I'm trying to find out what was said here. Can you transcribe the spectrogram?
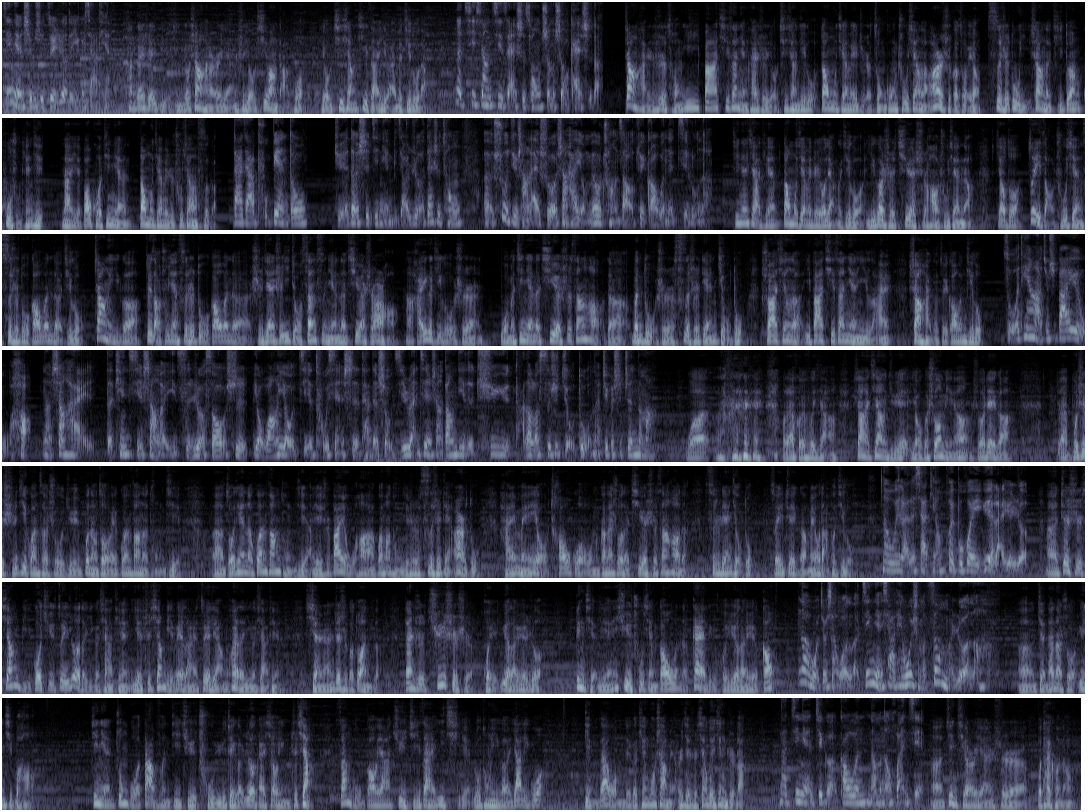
今年是不是最热的一个夏天？看跟谁比，仅就上海而言，是有希望打破有气象记载以来的记录的。那气象记载是从什么时候开始的？上海是从一八七三年开始有气象记录，到目前为止总共出现了二十个左右四十度以上的极端酷暑天气，那也包括今年，到目前为止出现了四个。大家普遍都觉得是今年比较热，但是从呃数据上来说，上海有没有创造最高温的记录呢？今年夏天到目前为止有两个记录，一个是七月十号出现的，叫做最早出现四十度高温的记录。上一个最早出现四十度高温的时间是一九三四年的七月十二号啊。还有一个记录是我们今年的七月十三号的温度是四十点九度，刷新了一八七三年以来上海的最高温记录。昨天啊，就是八月五号，那上海的天气上了一次热搜，是有网友截图显示他的手机软件上当地的区域达到了四十九度，那这个是真的吗？我 我来回复一下啊，上海气象局有个说明说这个，呃，不是实际观测数据，不能作为官方的统计。呃，昨天的官方统计啊，也是八月五号啊，官方统计是四十点二度，还没有超过我们刚才说的七月十三号的四十点九度，所以这个没有打破记录。那未来的夏天会不会越来越热？呃，这是相比过去最热的一个夏天，也是相比未来最凉快的一个夏天。显然这是个段子，但是趋势是会越来越热。并且连续出现高温的概率会越来越高。那我就想问了，今年夏天为什么这么热呢？呃，简单的说，运气不好。今年中国大部分地区处于这个热盖效应之下，三股高压聚集在一起，如同一个压力锅，顶在我们这个天空上面，而且是相对静止的。那今年这个高温能不能缓解？呃，近期而言是不太可能。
